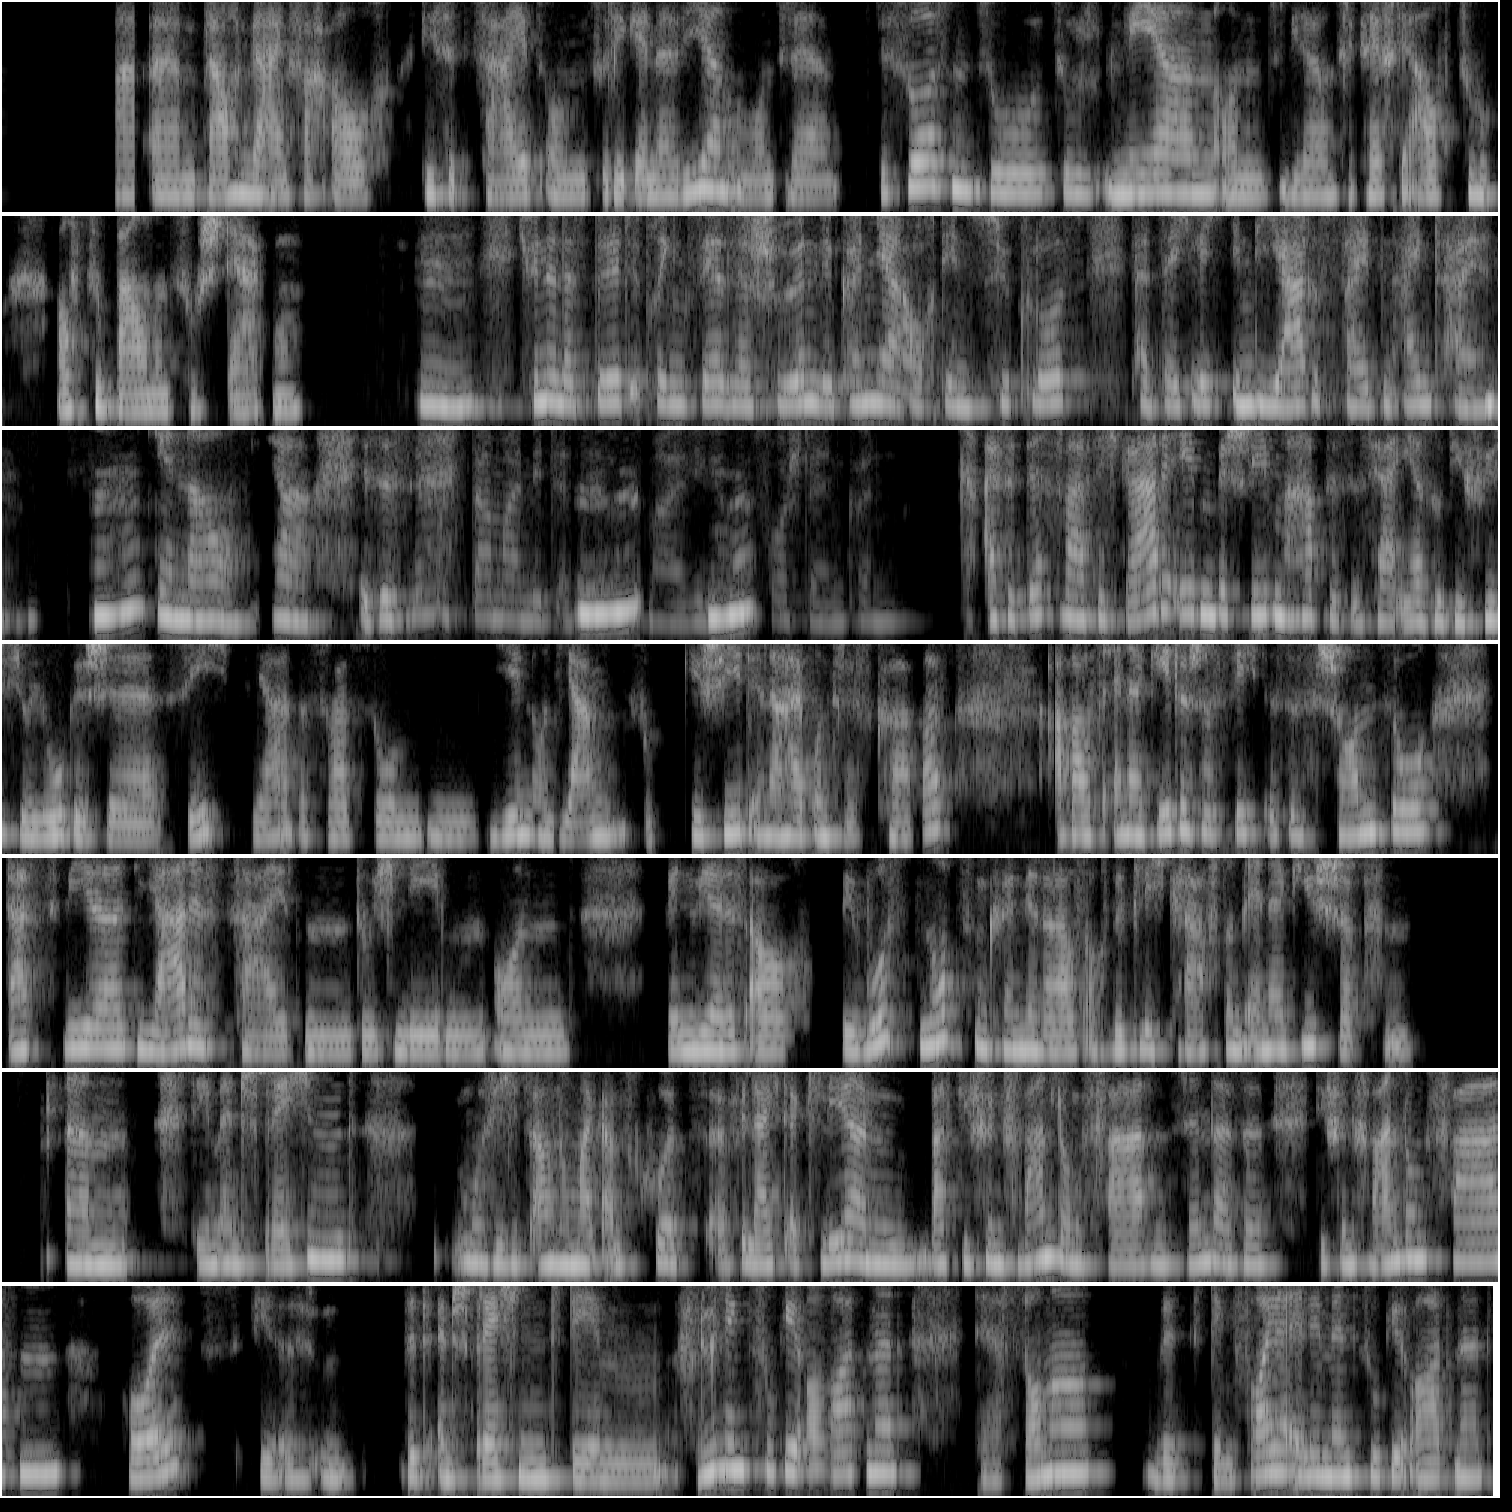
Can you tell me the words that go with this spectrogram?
ähm, brauchen wir einfach auch diese Zeit, um zu regenerieren, um unsere Ressourcen zu, zu nähern und wieder unsere Kräfte aufzu, aufzubauen und zu stärken. Hm. Ich finde das Bild übrigens sehr, sehr schön. Wir können ja auch den Zyklus tatsächlich in die Jahreszeiten einteilen. Mhm, genau, ja. Es ist, Nimm uns da mal mit, erzähl mhm. uns mal, wie wir uns mhm. das vorstellen können. Also das, was ich gerade eben beschrieben habe, das ist ja eher so die physiologische Sicht, ja, das was so Yin und Yang so geschieht innerhalb unseres Körpers. Aber aus energetischer Sicht ist es schon so, dass wir die Jahreszeiten durchleben und wenn wir das auch bewusst nutzen, können wir daraus auch wirklich Kraft und Energie schöpfen. Ähm, dementsprechend muss ich jetzt auch noch mal ganz kurz äh, vielleicht erklären, was die fünf Wandlungsphasen sind. Also die fünf Wandlungsphasen Holz, die äh, wird entsprechend dem Frühling zugeordnet, der Sommer wird dem Feuerelement zugeordnet,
